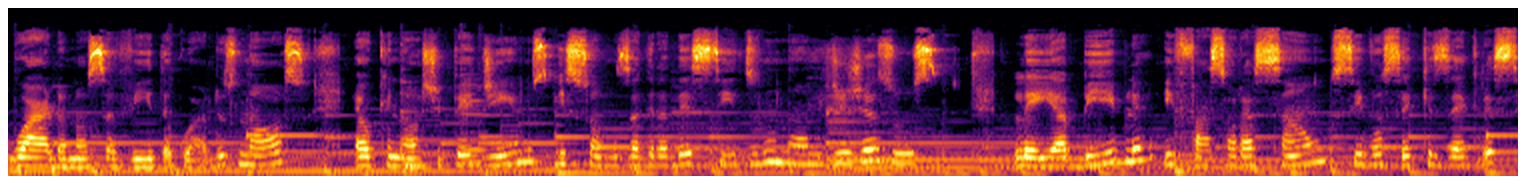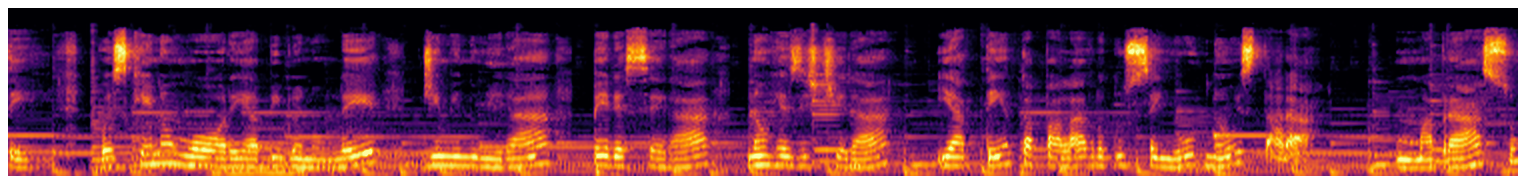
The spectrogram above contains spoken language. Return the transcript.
Guarda a nossa vida, guarda os nossos, é o que nós te pedimos e somos agradecidos no nome de Jesus. Leia a Bíblia e faça oração se você quiser crescer, pois quem não ora e a Bíblia não lê, diminuirá, perecerá, não resistirá e atento à palavra do Senhor não estará. Um abraço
